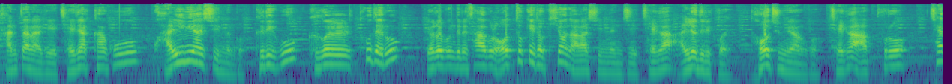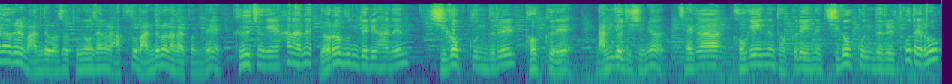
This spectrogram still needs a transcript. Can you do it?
간단하게 제작하고 관리할 수 있는 것 그리고 그걸 토대로 여러분들의 사업을 어떻게 더 키워나갈 수 있는지 제가 알려드릴 거예요. 더 중요한 거. 제가 앞으로 채널을 만들어서 동영상을 앞으로 만들어 나갈 건데 그 중에 하나는 여러분들이 하는 직업군들을 댓글에 남겨주시면 제가 거기에 있는 댓글에 있는 직업군들을 토대로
